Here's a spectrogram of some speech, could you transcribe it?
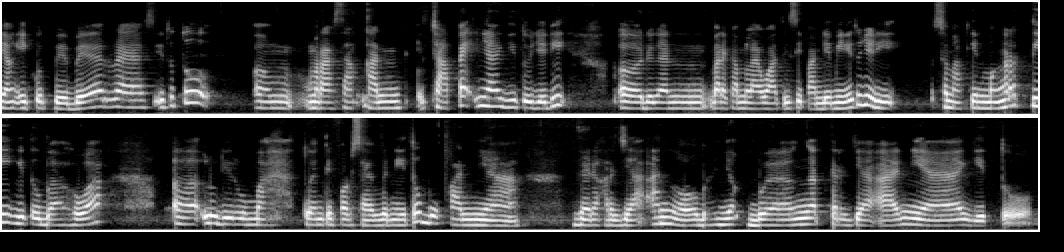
yang ikut beberes itu tuh um, merasakan capeknya gitu. Jadi uh, dengan mereka melewati si pandemi ini tuh jadi semakin mengerti gitu bahwa uh, lu di rumah 24/7 itu bukannya gak ada kerjaan loh banyak banget kerjaannya gitu.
